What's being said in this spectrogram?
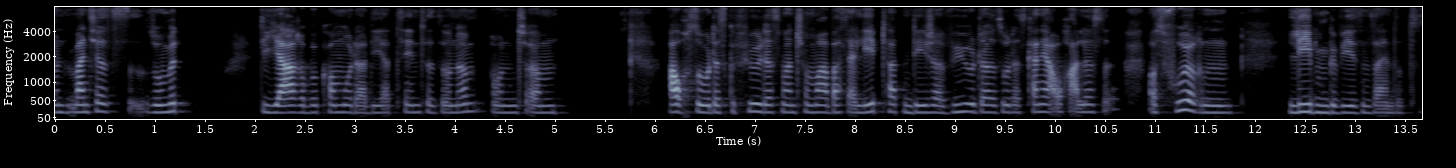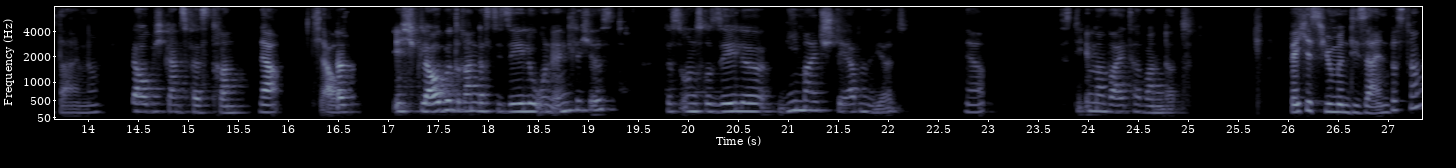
und manches so mit die Jahre bekommen oder die Jahrzehnte so, ne? Und ähm, auch so das Gefühl, dass man schon mal was erlebt hat, ein Déjà-vu oder so, das kann ja auch alles aus früheren Leben gewesen sein, sozusagen, ne? Glaube ich ganz fest dran. Ja, ich auch. Also ich glaube dran, dass die Seele unendlich ist, dass unsere Seele niemals sterben wird. Ja. Dass die immer weiter wandert. Welches Human Design bist du?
